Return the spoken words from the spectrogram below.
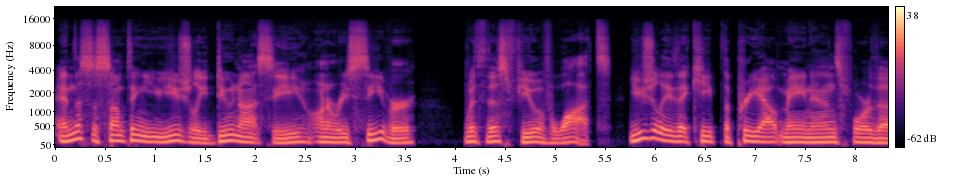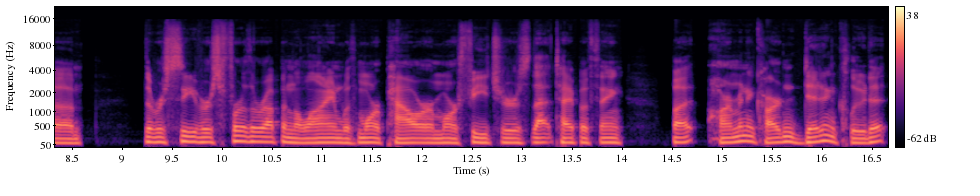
And this is something you usually do not see on a receiver with this few of watts. Usually they keep the pre-out main ins for the the receivers further up in the line with more power, more features, that type of thing. But Harman and Kardon did include it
